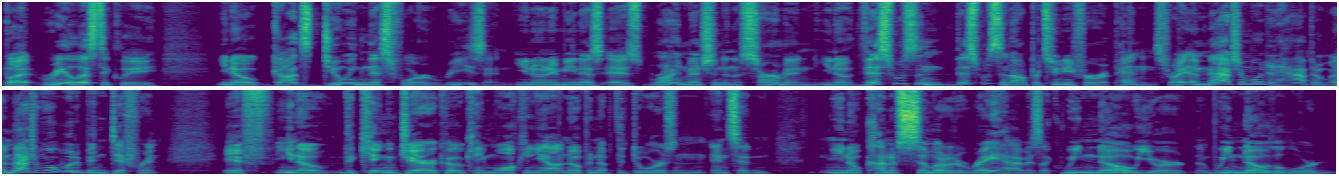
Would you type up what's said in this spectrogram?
But realistically, you know, God's doing this for a reason. You know what I mean? As as Ryan mentioned in the sermon, you know, this was an this was an opportunity for repentance, right? Imagine what had happened. Imagine what would have been different if, you know, the king of Jericho came walking out and opened up the doors and, and said, you know, kind of similar to Rahab, is like, we know you're we know the Lord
